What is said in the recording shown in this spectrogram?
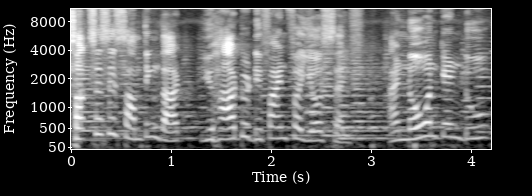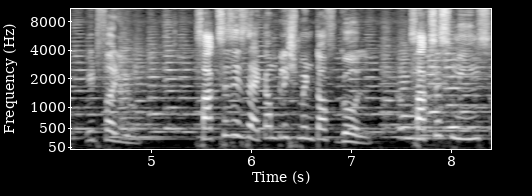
Success is something that you have to define for yourself and no one can do it for you. Success is the accomplishment of goal. Success means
